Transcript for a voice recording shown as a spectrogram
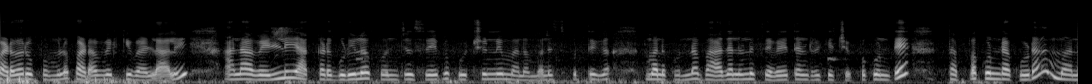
పడవ రూపంలో పడవ ఎక్కి వెళ్ళాలి. అలా వెళ్ళి అక్కడ గుడిలో కొంచెం సేపు కూర్చుని మన మనస్ఫూర్తిగా మనకున్న బాధలను శివే తండ్రికి చెప్పుకుంటే తప్పకుండా కూడా మన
